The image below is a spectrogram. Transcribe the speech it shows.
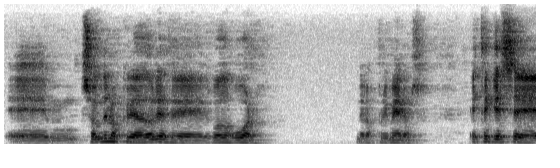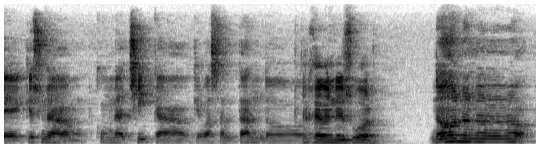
Eh, son de los creadores del God of War, de los primeros. Este que es, eh, que es una, como una chica que va saltando. El Heavenly Sword. No, no, no, no, no.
